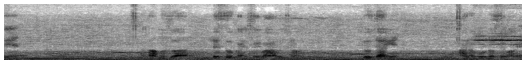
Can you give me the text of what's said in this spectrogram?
တင်အကောင်းလို့ဆိုတာလက်စုပ်ကန်ဆွဲပါလို့ကျွန်တော်ပြောကြရင်အားလုံးကိုတော့ဆက်ပါပဲ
